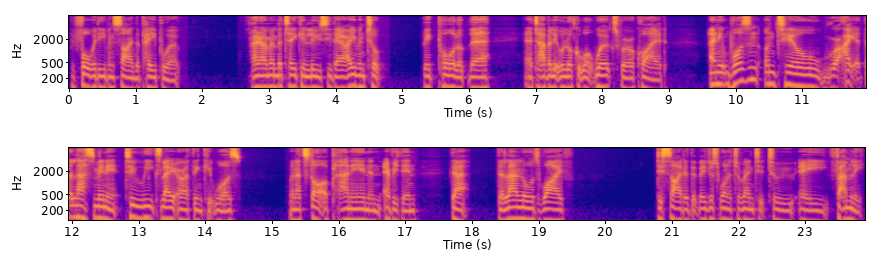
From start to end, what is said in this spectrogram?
before we'd even signed the paperwork. And I remember taking Lucy there. I even took Big Paul up there uh, to have a little look at what works were required. And it wasn't until right at the last minute, two weeks later, I think it was, when I'd started planning and everything, that the landlord's wife decided that they just wanted to rent it to a family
